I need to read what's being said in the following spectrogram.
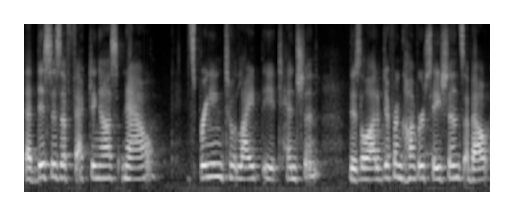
that this is affecting us now. It's bringing to light the attention. There's a lot of different conversations about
